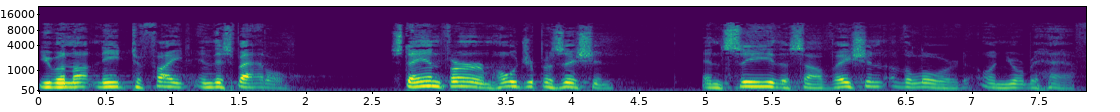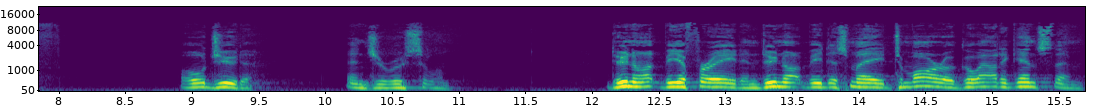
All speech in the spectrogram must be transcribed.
You will not need to fight in this battle Stand firm, hold your position, and see the salvation of the Lord on your behalf. O Judah and Jerusalem. Do not be afraid and do not be dismayed. Tomorrow go out against them,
